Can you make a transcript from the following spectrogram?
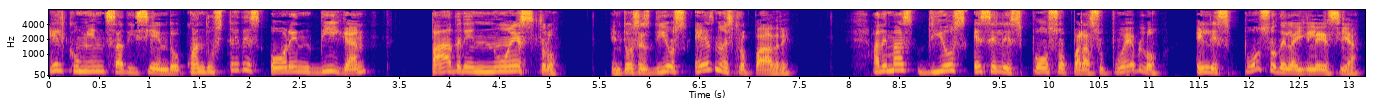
Él comienza diciendo, cuando ustedes oren, digan, Padre nuestro. Entonces Dios es nuestro Padre. Además, Dios es el esposo para su pueblo, el esposo de la iglesia.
